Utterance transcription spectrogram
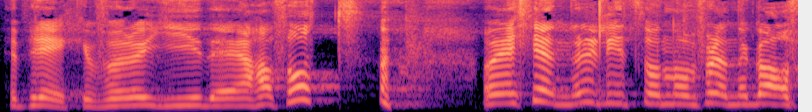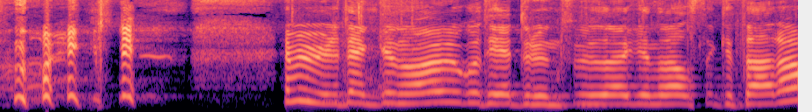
Jeg preker for å gi det jeg har fått. Og jeg kjenner det litt sånn overfor denne gaven nå, egentlig. Jeg mulig tenker, Nå har vi gått helt rundt for generalsekretæra.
